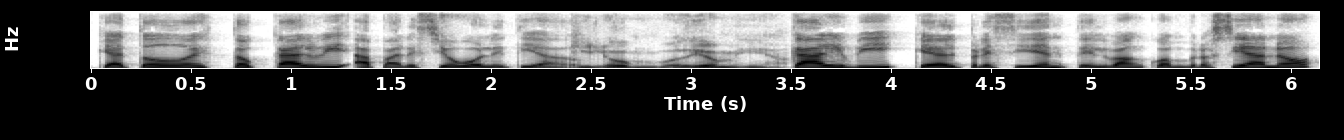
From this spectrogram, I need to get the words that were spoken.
que a todo esto Calvi apareció boleteado. Quilombo, Dios mío. Calvi, que era el presidente del Banco Ambrosiano,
